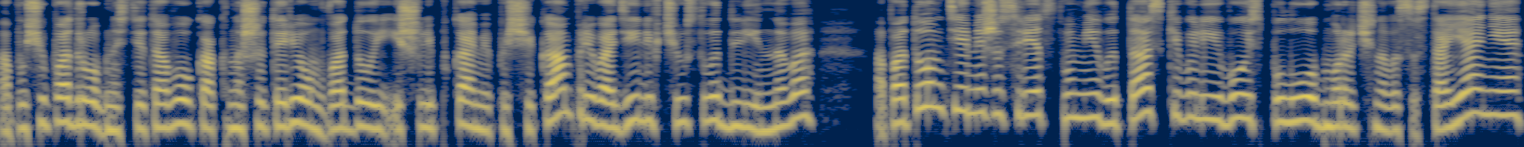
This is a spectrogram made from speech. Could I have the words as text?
Опущу подробности того, как нашатырем водой и шлепками по щекам приводили в чувство длинного, а потом теми же средствами вытаскивали его из полуобморочного состояния,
